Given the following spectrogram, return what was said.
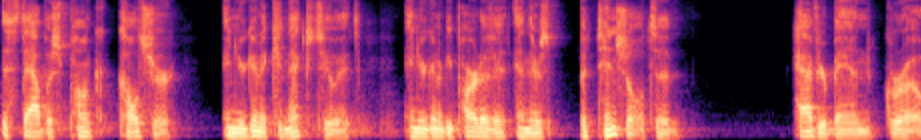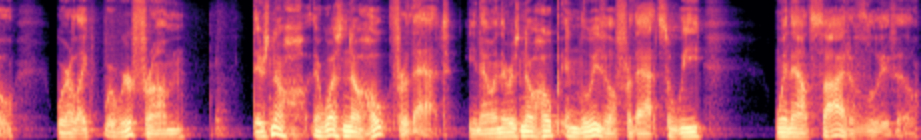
established punk culture and you're gonna connect to it and you're gonna be part of it. And there's potential to have your band grow where like where we're from, there's no there was no hope for that, you know, and there was no hope in Louisville for that. So we went outside of Louisville.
